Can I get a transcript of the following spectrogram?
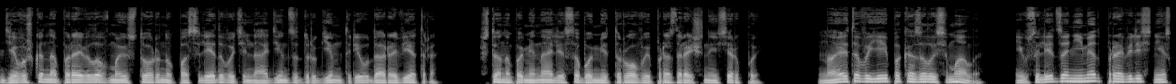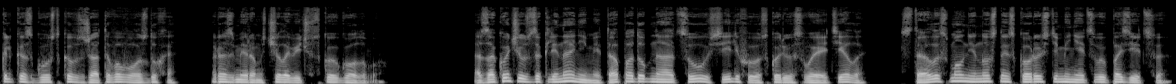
девушка направила в мою сторону последовательно один за другим три удара ветра, что напоминали собой метровые прозрачные серпы. Но этого ей показалось мало, и вслед за ними отправились несколько сгустков сжатого воздуха размером с человеческую голову. А закончив с заклинаниями, та, подобно отцу, усилив и ускорив свое тело, стала с молниеносной скоростью менять свою позицию,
